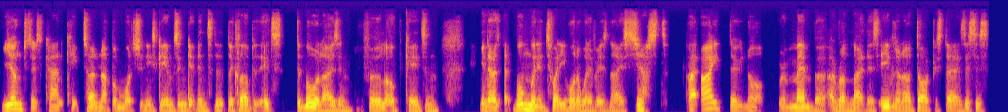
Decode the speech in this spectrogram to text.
youngsters can't keep turning up and watching these games and getting into the, the club. It's demoralising for a lot of kids and you know, one win in 21 or whatever it is now, it's just, I, I do not remember a run like this, even on our darkest days. This is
